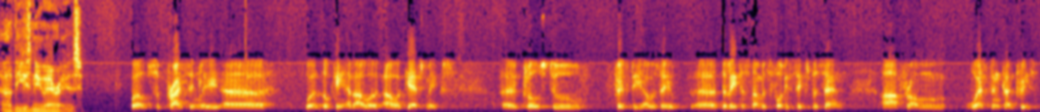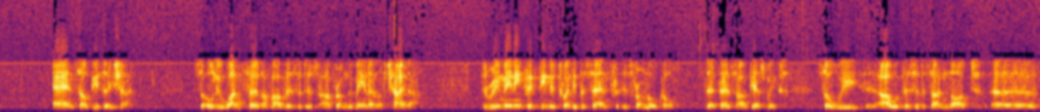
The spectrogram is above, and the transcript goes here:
uh, these new areas? Well, surprisingly, uh, we're looking at our, our guest mix, close to 50. I would say uh, the latest number is 46% are from Western countries and Southeast Asia. So only one third of our visitors are from the mainland of China. The remaining 15 to 20 percent is from local. That, that's our guest mix. So we, our visitors are not uh,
